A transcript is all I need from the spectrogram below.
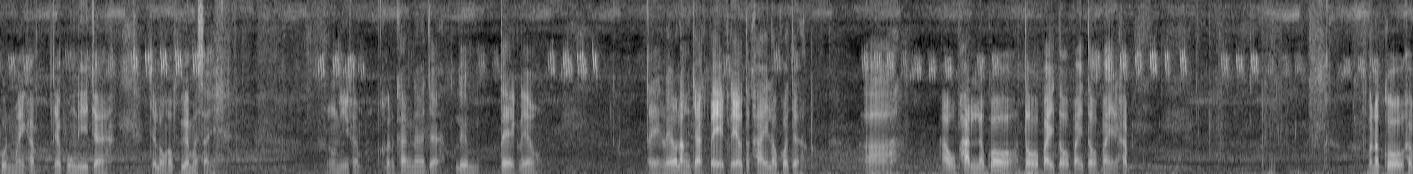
ผลไหมครับ เดี๋ยวพรุ่งนี้จะจะลองเอาเกลือมาใส่ ตรงนี้ครับค่อนข้างน่าจะเริ่มแตกแล้ว แตกแล้วหลังจากแตกแล้วตะไคร้เราก็จะอเอาพันแล้วก็ต่อไปต่อไปต่อไปนะครับมะละกอครับ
